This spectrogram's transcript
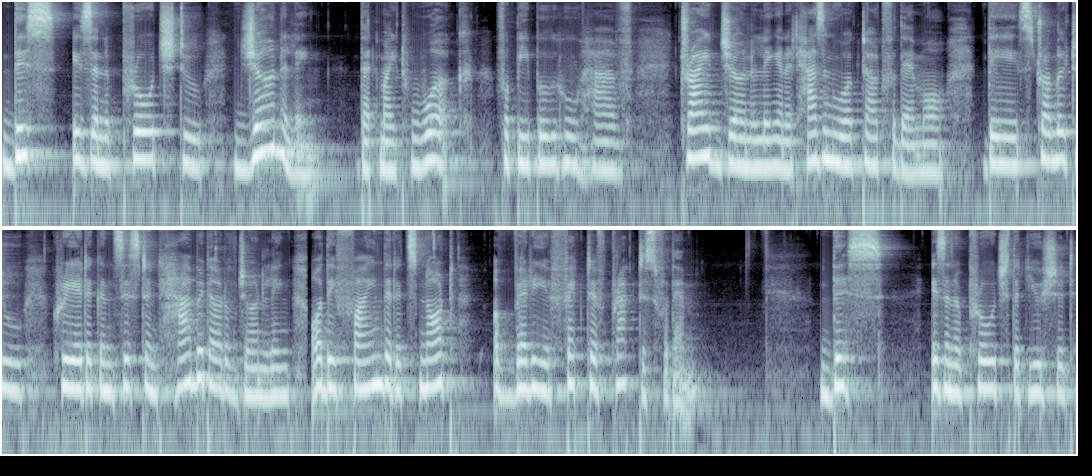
This is an approach to journaling that might work for people who have tried journaling and it hasn't worked out for them, or they struggle to create a consistent habit out of journaling, or they find that it's not a very effective practice for them. This is an approach that you should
